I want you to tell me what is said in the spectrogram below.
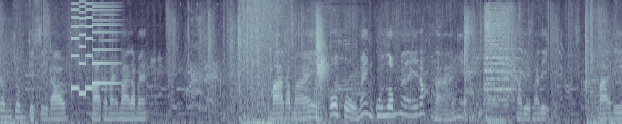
ท่านผู้ชมติดสีดาว มาทำไม มาทำไม มาทำไม โอ้โห แม่งกูล้มอะไรนักหนาเนี่ย มาดิ มาดิ มาดิ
